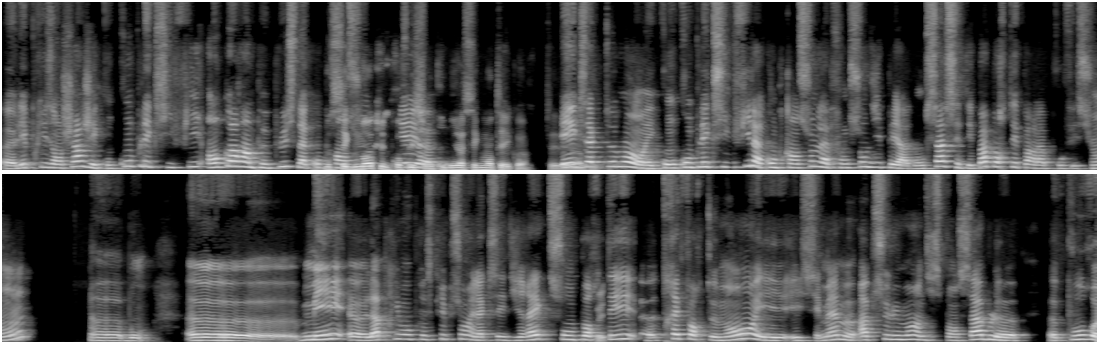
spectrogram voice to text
les prises en charge et qu'on complexifie encore un peu plus la compréhension. On segmente une profession qui est déjà segmentée. Quoi. Exactement, et qu'on complexifie la compréhension de la fonction d'IPA. Donc ça, c'était pas porté par la profession. Euh, bon, euh, mais euh, la primo-prescription et l'accès direct sont portés très fortement et, c'est même absolument indispensable pour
